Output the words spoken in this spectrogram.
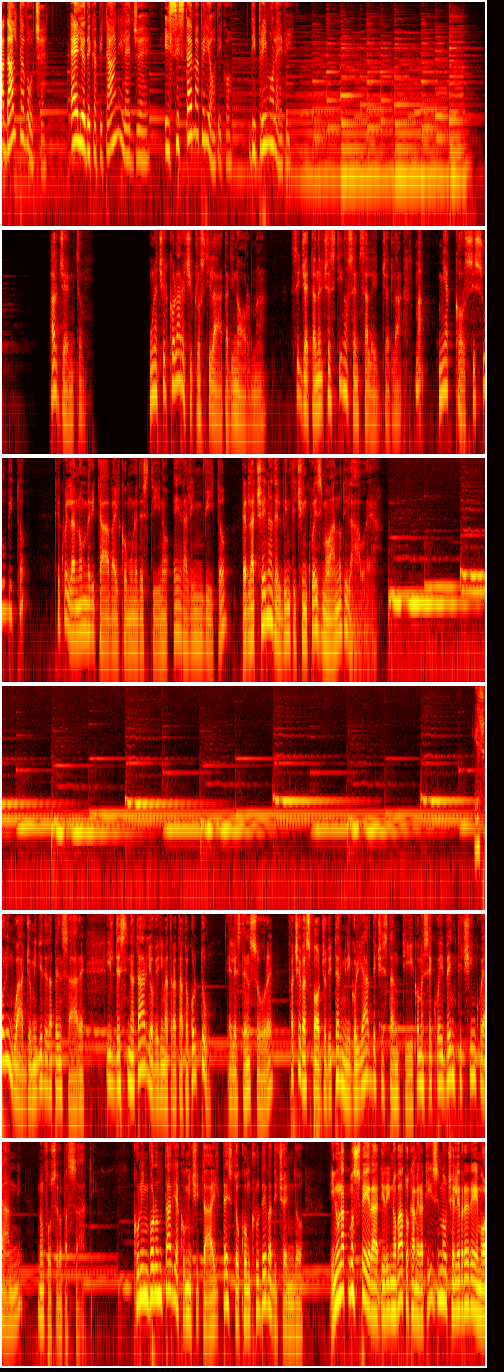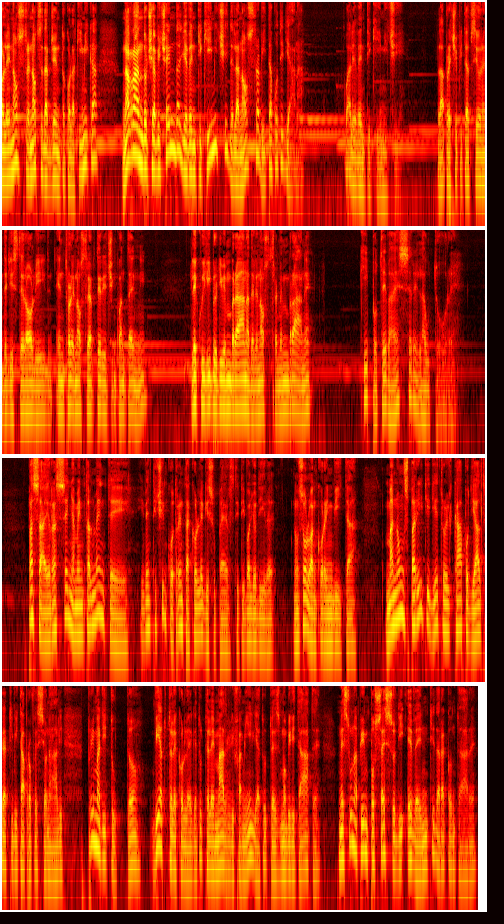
Ad alta voce, Elio De Capitani legge Il sistema periodico di Primo Levi. Argento. Una circolare ciclostilata di norma si getta nel cestino senza leggerla, ma mi accorsi subito che quella non meritava il comune destino, era l'invito per la cena del venticinquesimo anno di laurea. Il suo linguaggio mi diede da pensare. Il destinatario veniva trattato col tu e l'estensore faceva sfoggio di termini goliardici stantii come se quei 25 anni non fossero passati. Con involontaria comicità il testo concludeva dicendo In un'atmosfera di rinnovato cameratismo celebreremo le nostre nozze d'argento con la chimica, narrandoci a vicenda gli eventi chimici della nostra vita quotidiana. Quali eventi chimici? La precipitazione degli steroli entro le nostre arterie cinquantenni? L'equilibrio di membrana delle nostre membrane? Chi poteva essere l'autore? Passai in rassegna mentalmente i 25 o 30 colleghi superstiti, voglio dire, non solo ancora in vita, ma non spariti dietro il capo di altre attività professionali. Prima di tutto, via tutte le colleghe, tutte le madri di famiglia, tutte smobilitate, nessuna più in possesso di eventi da raccontare.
